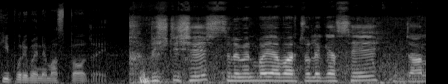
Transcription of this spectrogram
কি পরিমাণে মাছ পাওয়া যায়। বৃষ্টি শেষ, সুলেমান ভাই আবার চলে গেছে জাল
